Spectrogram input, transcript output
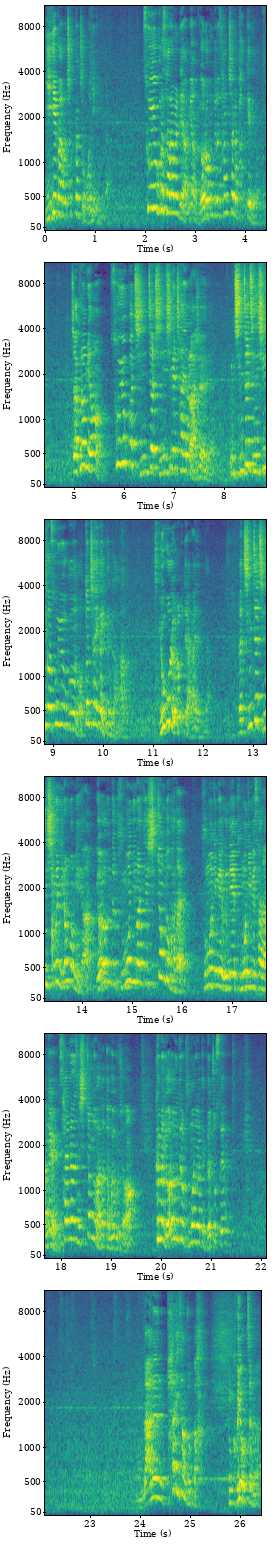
이게 바로 첫 번째 원인입니다 소유욕으로 사람을 대하면 여러분들은 상처를 받게 돼요 자 그러면 소유욕과 진짜 진심의 차이를 아셔야 돼요. 그럼 진짜 진심과 소유욕은 어떤 차이가 있는가? 요걸 여러분들이 알아야 됩니다. 자, 진짜 진심은 이런 겁니다. 여러분들 부모님한테 10 정도 받아요. 부모님의 은혜, 부모님의 사랑을 살면서 10 정도 받았다고 해보죠. 그러면 여러분들은 부모님한테 몇 줬어요? 나는 8 이상 줬다. 그럼 거의 없잖아.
